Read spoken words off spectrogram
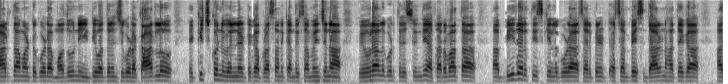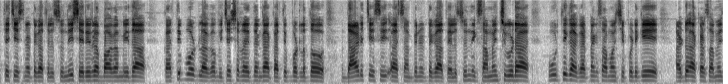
ఆడతామంటూ కూడా మధుని ఇంటి వద్ద నుంచి కూడా కారులో ఎక్కించుకొని వెళ్ళినట్టుగా ప్రస్తుతానికి అందుకు సంబంధించిన వివరాలు కూడా తెలిసింది ఆ తర్వాత బీదర్ తీసుకెళ్ళి కూడా చనిపోయిన చంపేసి దారుణ హత్యగా హత్య చేసినట్టుగా తెలుస్తుంది. శరీర భాగం మీద కత్తిపోట్లగా విచక్షరహితంగా కత్తిపోట్లతో దాడి చేసి చంపినట్టుగా తెలుస్తుంది. దీనికి సంబంధించి కూడా పూర్తిగా ఘటనకు సంబంధించి ఇప్పటికే అటు అక్కడ సంబంధించిన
